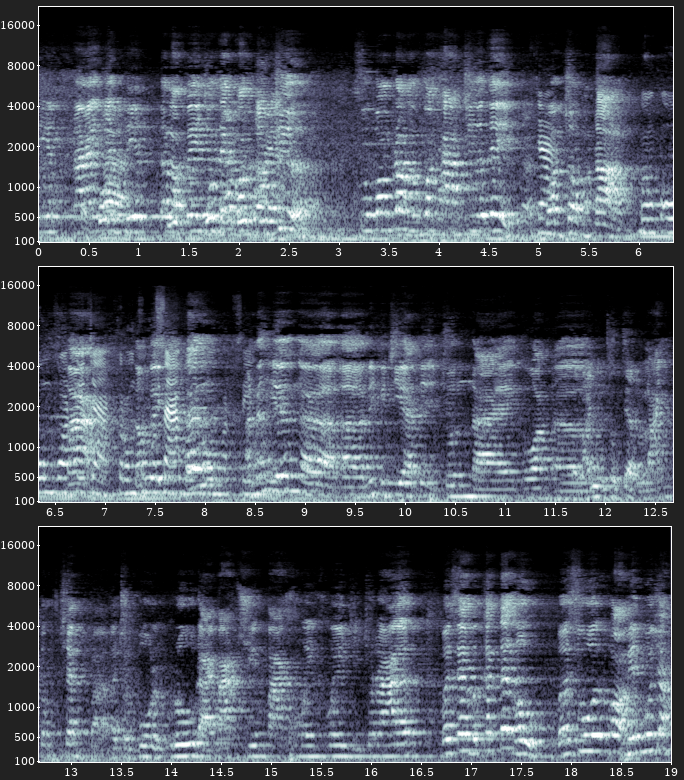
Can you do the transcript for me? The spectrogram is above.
ទៀតតែទៀតដល់ពេលចឹងតែគាត់អត់ជឿសួរបងបងប្រុសគាត់ថាជឿទេ គាត់ចុះមកដល់បងប្អូនគាត់ទេចាក្រុមគ្រួសារបងប្អូនគាត់ផ្សេងអាហ្នឹងទៀតយើងអឺអឺនេះគឺជាអតិថិជនដែលគាត់អឺស្រឡាញ់និងទុកចិត្តស្រឡាញ់ទុកចិត្តចំពោះលោកគ្រូដែលបានព្យាបាលក្មេងៗជាច្រើនបើសិនបើគិតទៅគ្រូបើសួរព័ត៌មានមួយចុះ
